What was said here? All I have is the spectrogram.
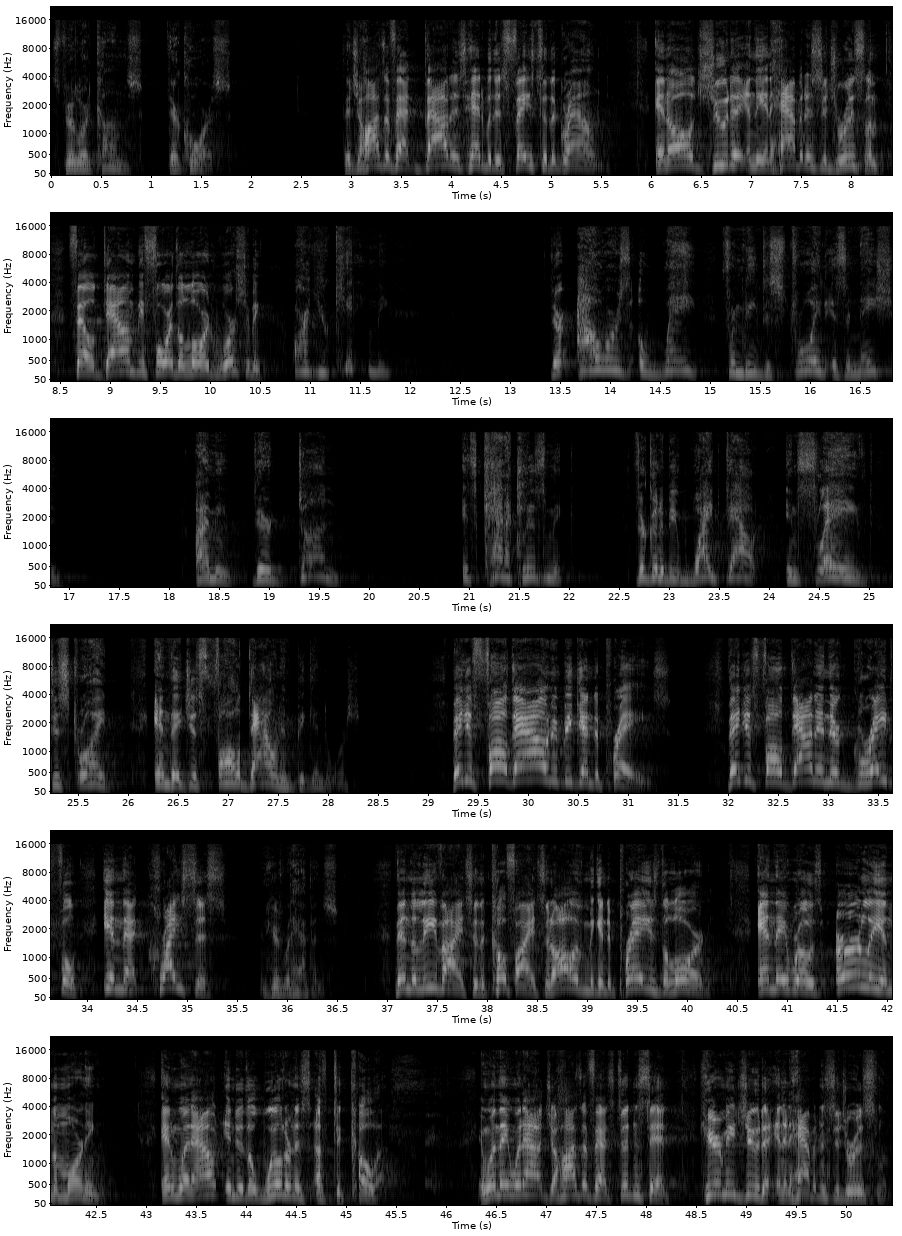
Spirit Lord comes, their course. The Jehoshaphat bowed his head with his face to the ground, and all Judah and the inhabitants of Jerusalem fell down before the Lord, worshiping. Are you kidding me? They're hours away from being destroyed as a nation. I mean, they're done. It's cataclysmic. They're going to be wiped out, enslaved, destroyed, and they just fall down and begin to worship. They just fall down and begin to praise. They just fall down and they're grateful in that crisis. And here's what happens. Then the Levites and the Kohathites and all of them begin to praise the Lord. And they rose early in the morning and went out into the wilderness of Tekoa. And when they went out, Jehoshaphat stood and said, Hear me, Judah and inhabitants of Jerusalem.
